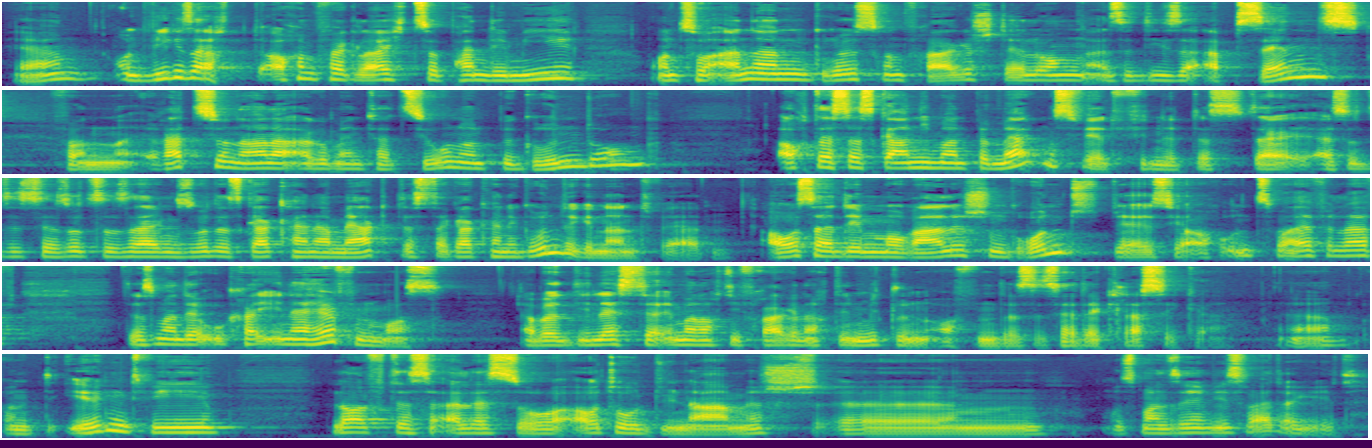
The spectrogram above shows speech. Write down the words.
Ja? Und wie gesagt, auch im Vergleich zur Pandemie und zu anderen größeren Fragestellungen, also diese Absenz von rationaler Argumentation und Begründung auch, dass das gar niemand bemerkenswert findet. Dass da, also das ist ja sozusagen so, dass gar keiner merkt, dass da gar keine Gründe genannt werden. Außer dem moralischen Grund, der ist ja auch unzweifelhaft, dass man der Ukraine helfen muss. Aber die lässt ja immer noch die Frage nach den Mitteln offen. Das ist ja der Klassiker. Ja? Und irgendwie läuft das alles so autodynamisch. Ähm, muss man sehen, wie es weitergeht.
